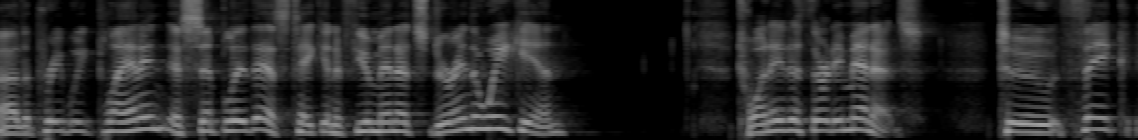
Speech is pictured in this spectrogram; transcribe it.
Uh, the pre week planning is simply this taking a few minutes during the weekend, 20 to 30 minutes, to think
